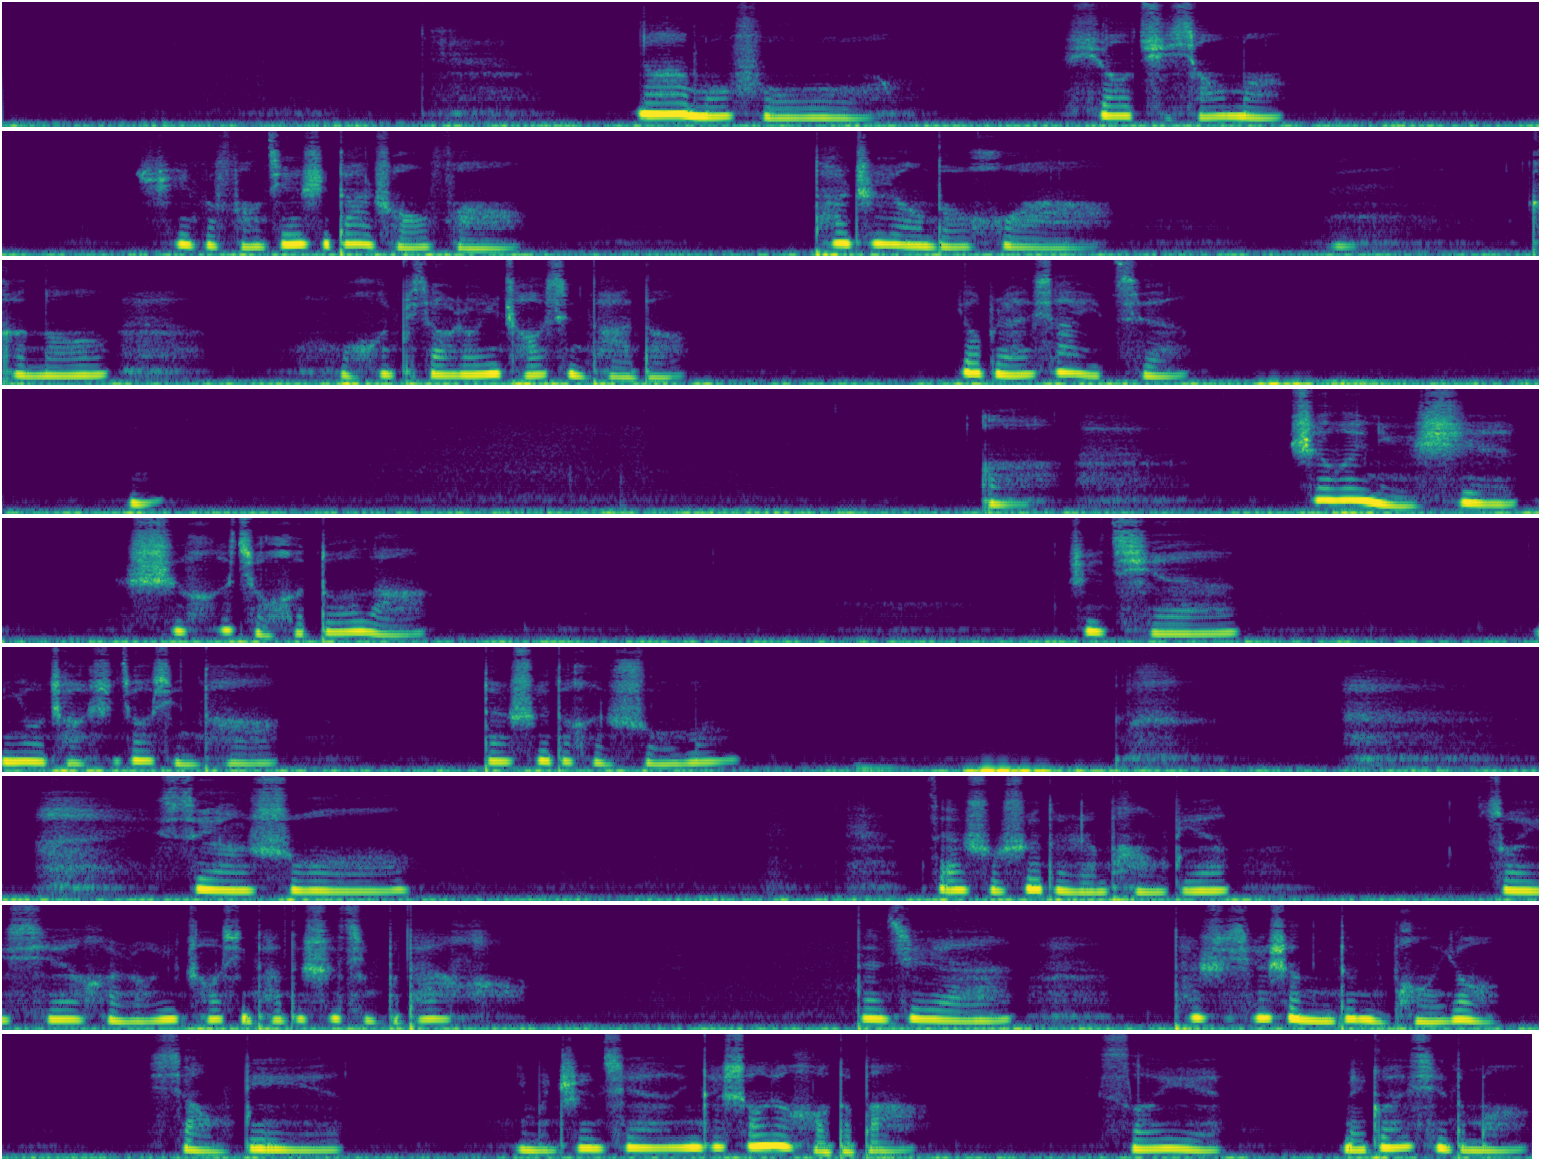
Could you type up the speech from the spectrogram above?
那按摩服务需要取消吗？这个房间是大床房，他这样的话，嗯，可能我会比较容易吵醒他的。要不然下一次。嗯，这位女士是喝酒喝多了。之前你有尝试叫醒她，但睡得很熟吗？虽然说在熟睡的人旁边做一些很容易吵醒他的事情不太好。但既然她是先生您的女朋友，想必你们之间应该商量好的吧？所以没关系的吗？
